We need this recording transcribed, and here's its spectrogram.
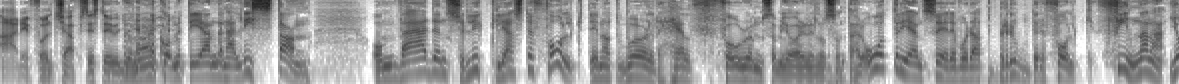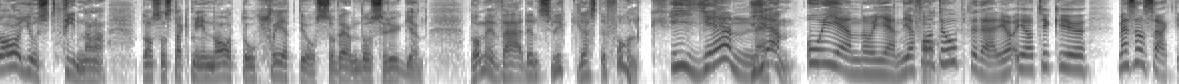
Ja, det är fullt tjafs i studion. Nu har den kommit igen den här listan om världens lyckligaste folk. Det är något World Health Forum som gör det något sånt där. Återigen så är det vårt broderfolk, finnarna. Ja, just finnarna. De som stack med i NATO och sket i oss och vände oss ryggen. De är världens lyckligaste folk. Igen! Igen! Och igen och igen. Jag får Ja. inte ihop det där. Jag, jag tycker ju, men som sagt,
